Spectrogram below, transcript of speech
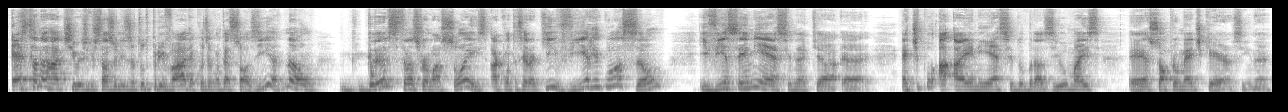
essa narrativa de que os Estados Unidos é tudo privado a coisa acontece sozinha, não. Grandes transformações aconteceram aqui via regulação e via CMS, né? Que é, é, é tipo a ANS do Brasil, mas é só para o Medicare, assim, né?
